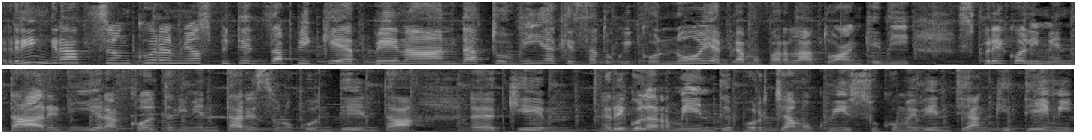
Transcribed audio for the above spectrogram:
Ringrazio ancora il mio ospite Zappi che è appena andato via, che è stato qui con noi. Abbiamo parlato anche di spreco alimentare, di raccolta alimentare. Sono contenta eh, che mm, regolarmente portiamo qui su come eventi anche temi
